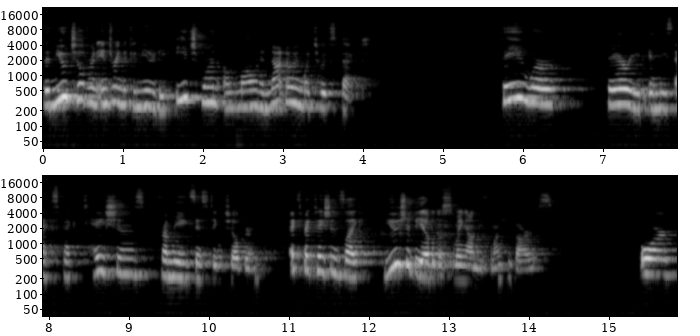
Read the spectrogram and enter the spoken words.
The new children entering the community, each one alone and not knowing what to expect. They were buried in these expectations from the existing children. Expectations like, you should be able to swing on these monkey bars, or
